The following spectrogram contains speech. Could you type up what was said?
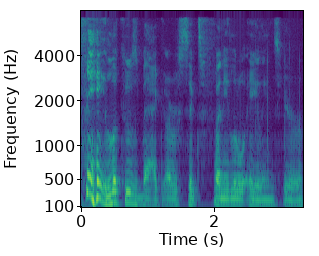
Hey, look who's back, our six funny little aliens here.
